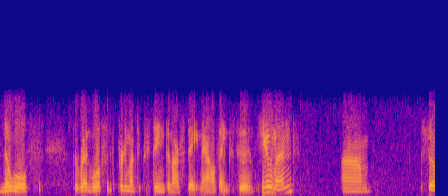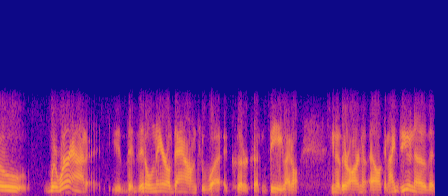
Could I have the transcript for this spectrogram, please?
no wolf the red wolf is pretty much extinct in our state now thanks to humans um so where we're at it'll narrow down to what it could or couldn't be. I don't you know there are no elk. And i do know that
